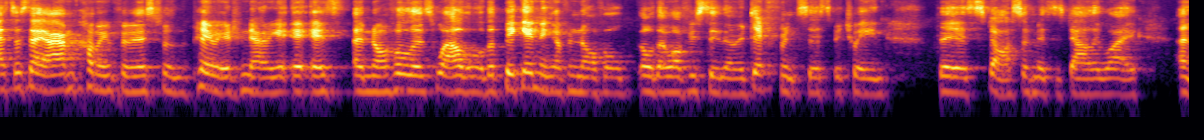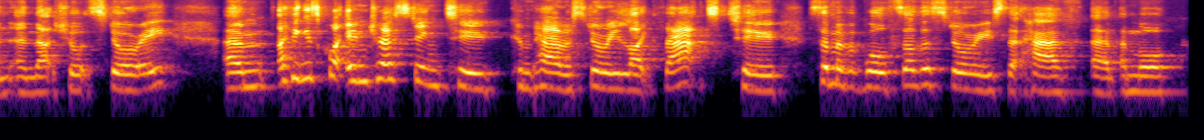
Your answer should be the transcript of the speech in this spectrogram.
as I say, I am coming from this from the period of knowing it is a novel as well, or the beginning of a novel, although obviously there are differences between the start of Mrs. Dalloway and, and that short story. Um, I think it's quite interesting to compare a story like that to some of Woolf's other stories that have uh, a more,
